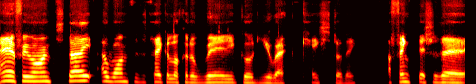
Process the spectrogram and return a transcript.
Hey everyone, today I wanted to take a look at a really good UX case study. I think this is a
